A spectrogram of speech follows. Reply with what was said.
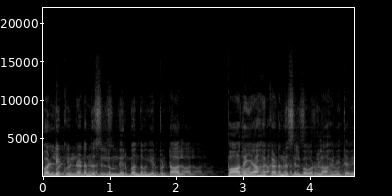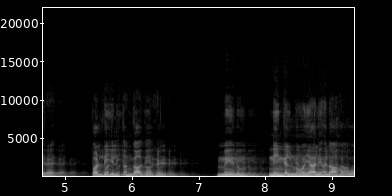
பள்ளிக்குள் நடந்து செல்லும் நிர்பந்தம் ஏற்பட்டால் பாதையாக கடந்து செல்பவர்களாகவே தவிர பள்ளியில் தங்காதீர்கள். மேலும் நீங்கள் நோயாளிகளாகவோ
